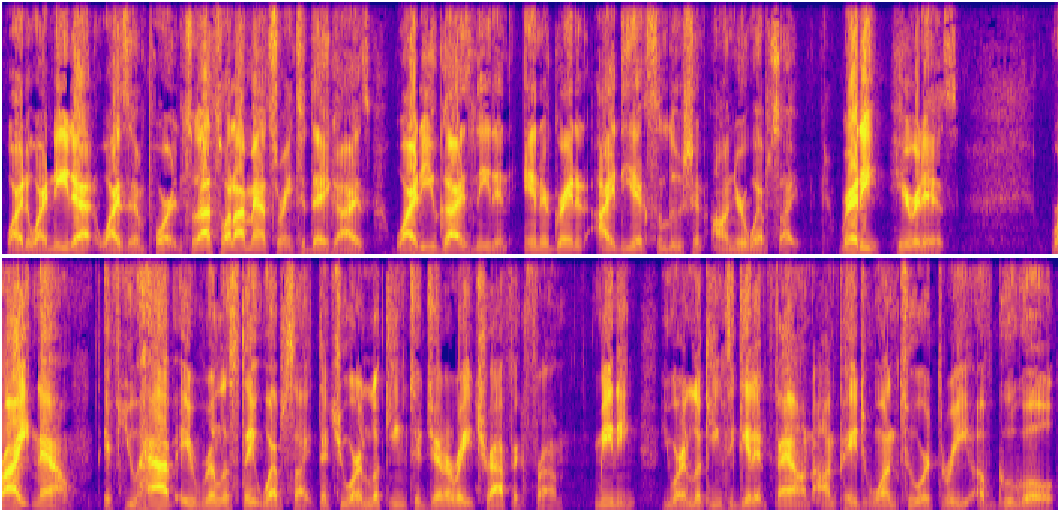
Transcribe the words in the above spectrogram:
Why do I need that? Why is it important? So that's what I'm answering today, guys. Why do you guys need an integrated IDX solution on your website? Ready? Here it is. Right now, if you have a real estate website that you are looking to generate traffic from, meaning you are looking to get it found on page one, two, or three of Google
